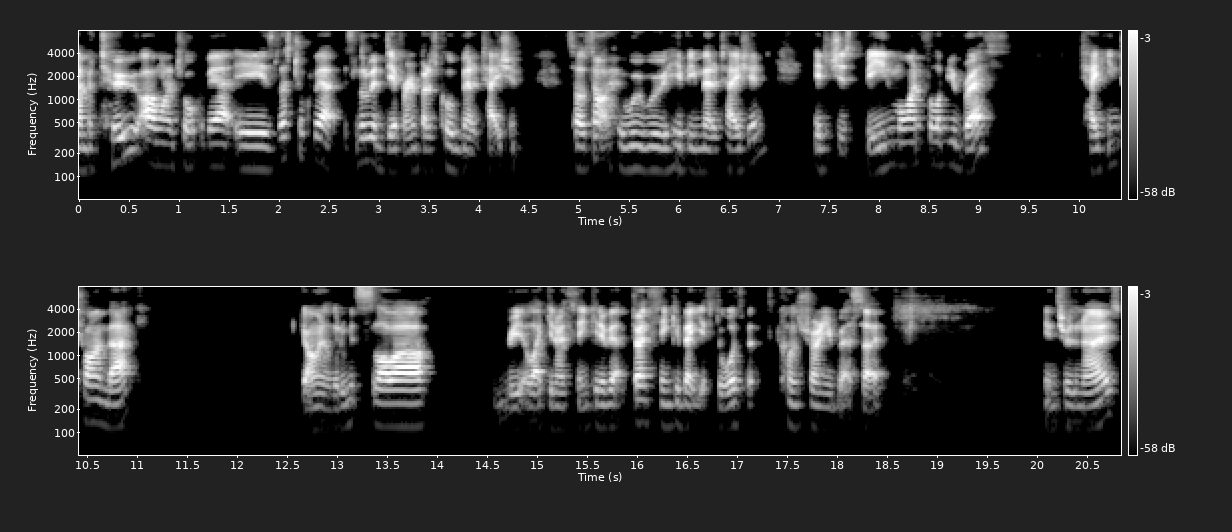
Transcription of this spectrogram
Number two, I want to talk about is let's talk about it's a little bit different, but it's called meditation. So it's not woo woo hippie meditation. It's just being mindful of your breath, taking time back, going a little bit slower, real like you know thinking about don't think about your thoughts but concentrate on your breath so in through the nose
